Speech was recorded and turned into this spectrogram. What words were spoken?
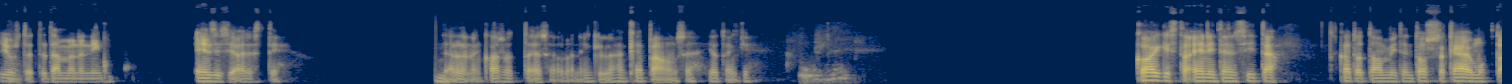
just, että tämmöinen niin kuin ensisijaisesti mm. tällainen kasvattajaseura, niin kyllähän Käpä on se jotenkin kaikista eniten sitä katsotaan miten tuossa käy, mutta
